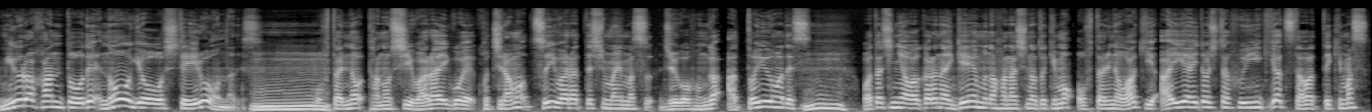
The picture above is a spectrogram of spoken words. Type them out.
三浦半島で農業をしている女です。んお二人の楽しい笑い声、こちらもつい笑ってしまいます。15分があっという間です。私にはわからないゲームの話の時も、お二人の和気あいあいとした雰囲気が伝わってきます。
